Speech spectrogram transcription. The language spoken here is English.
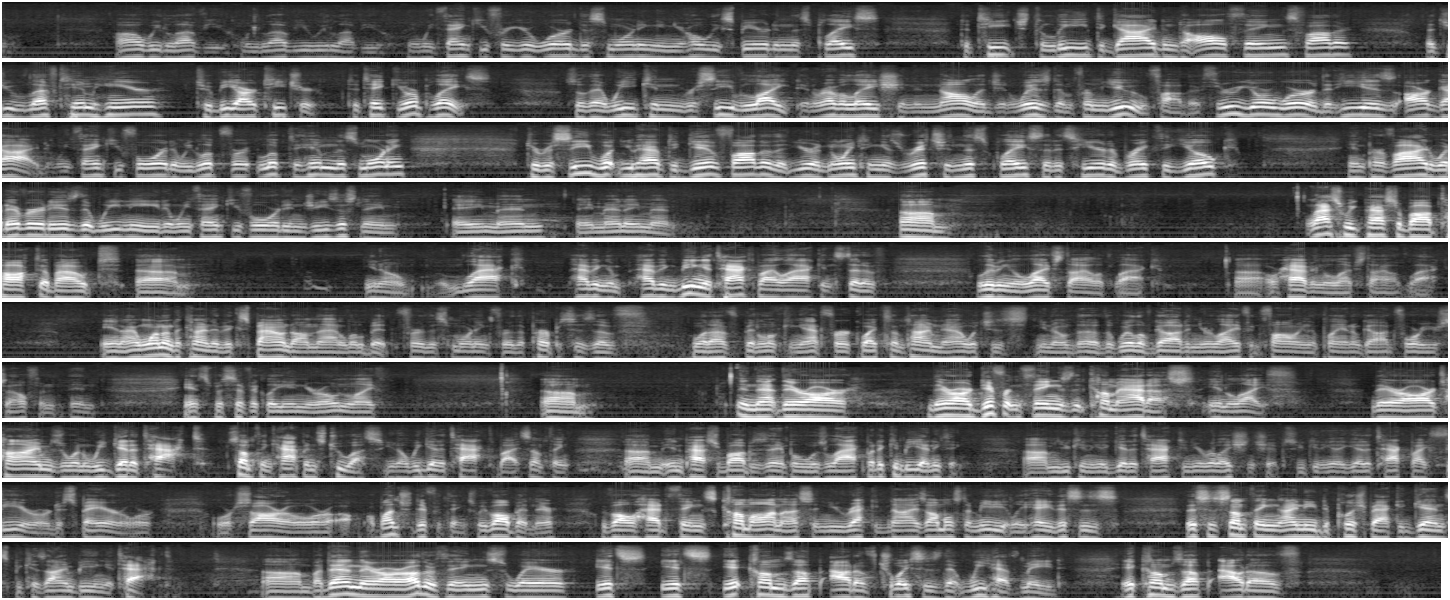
Oh, we love you. We love you. We love you. And we thank you for your word this morning and your Holy Spirit in this place to teach, to lead, to guide into all things, Father, that you left him here to be our teacher, to take your place so that we can receive light and revelation and knowledge and wisdom from you, Father, through your word, that He is our guide. We thank you for it, and we look, for, look to Him this morning to receive what you have to give, Father, that your anointing is rich in this place, that it's here to break the yoke and provide whatever it is that we need. And we thank you for it in Jesus' name. Amen, amen, amen. Um, last week, Pastor Bob talked about. Um, you know, lack, having, a, having, being attacked by lack instead of living a lifestyle of lack uh, or having a lifestyle of lack. And I wanted to kind of expound on that a little bit for this morning for the purposes of what I've been looking at for quite some time now, which is, you know, the, the will of God in your life and following the plan of God for yourself and, and, and specifically in your own life. Um, in that there are, there are different things that come at us in life. There are times when we get attacked. Something happens to us. You know, we get attacked by something. Um, in Pastor Bob's example was lack, but it can be anything. Um, you can get attacked in your relationships. You can get attacked by fear or despair or, or sorrow or a bunch of different things. We've all been there. We've all had things come on us, and you recognize almost immediately, hey, this is, this is something I need to push back against because I'm being attacked. Um, but then there are other things where it's, it's, it comes up out of choices that we have made. It comes up out of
